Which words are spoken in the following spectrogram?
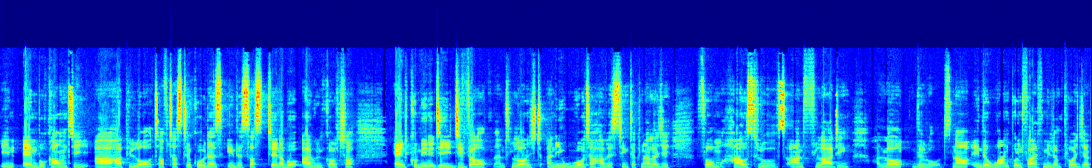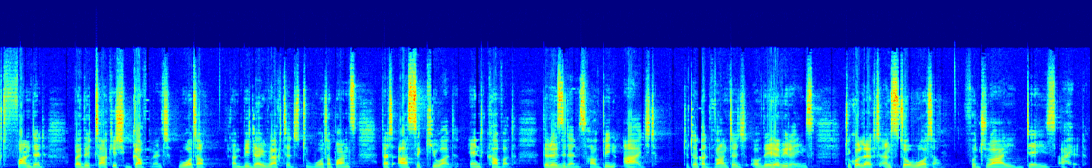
In Embu County are happy lot after stakeholders in the sustainable agriculture and community development launched a new water harvesting technology from house roofs and flooding along the roads. Now, in the 1.5 million project funded by the Turkish government, water can be directed to water ponds that are secured and covered. The residents have been urged to take advantage of the heavy rains to collect and store water for dry days ahead.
